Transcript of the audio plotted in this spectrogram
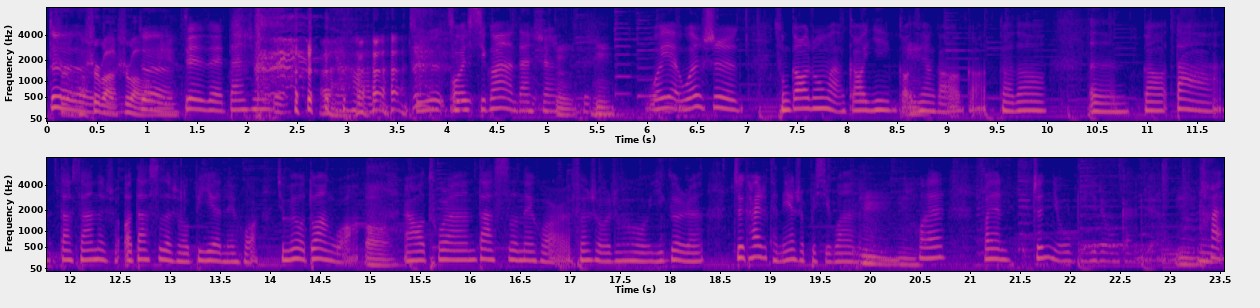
对对对，是是吧？是吧，王对？对对对，单身，挺好的。其实我习惯了单身，嗯嗯我也我也是从高中吧，高一搞对象搞搞搞到，嗯，高大大三的时候，哦，大四的时候毕业那会儿就没有断过。啊然后突然大四那会儿分手之后，一个人最开始肯定也是不习惯的，嗯嗯后来发现真牛逼这种感觉，嗯太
